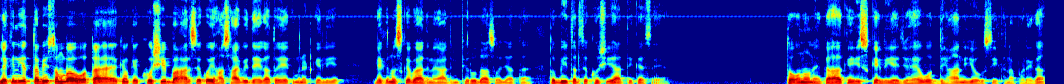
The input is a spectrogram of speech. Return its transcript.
लेकिन ये तभी संभव होता है क्योंकि खुशी बाहर से कोई हंसा भी देगा तो एक मिनट के लिए, लेकिन उसके बाद में आदमी फिर उदास हो जाता है। तो भीतर से खुशी आती कैसे है? तो उन्होंने कहा कि इसके लिए जो है वो ध्यान योग सीखना पड़ेगा,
